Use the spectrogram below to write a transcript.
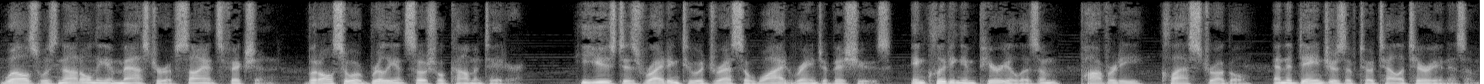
Wells was not only a master of science fiction, but also a brilliant social commentator. He used his writing to address a wide range of issues, including imperialism, poverty, class struggle, and the dangers of totalitarianism.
